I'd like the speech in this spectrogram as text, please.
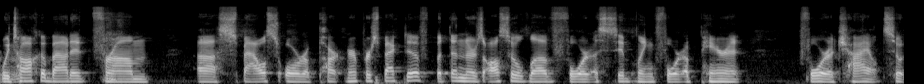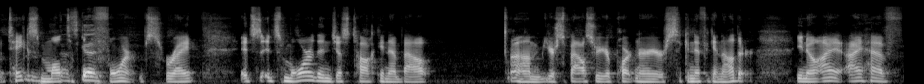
We talk about it from a spouse or a partner perspective, but then there's also love for a sibling, for a parent, for a child. So it takes multiple forms, right? It's it's more than just talking about um, your spouse or your partner or your significant other. You know, I, I have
